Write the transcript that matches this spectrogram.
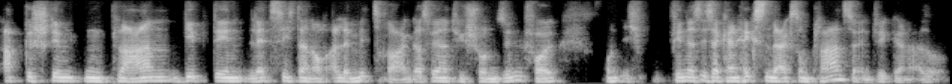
abgestimmten Plan gibt, den letztlich dann auch alle mittragen. Das wäre natürlich schon sinnvoll. Und ich finde, es ist ja kein Hexenwerk, so einen Plan zu entwickeln. Also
